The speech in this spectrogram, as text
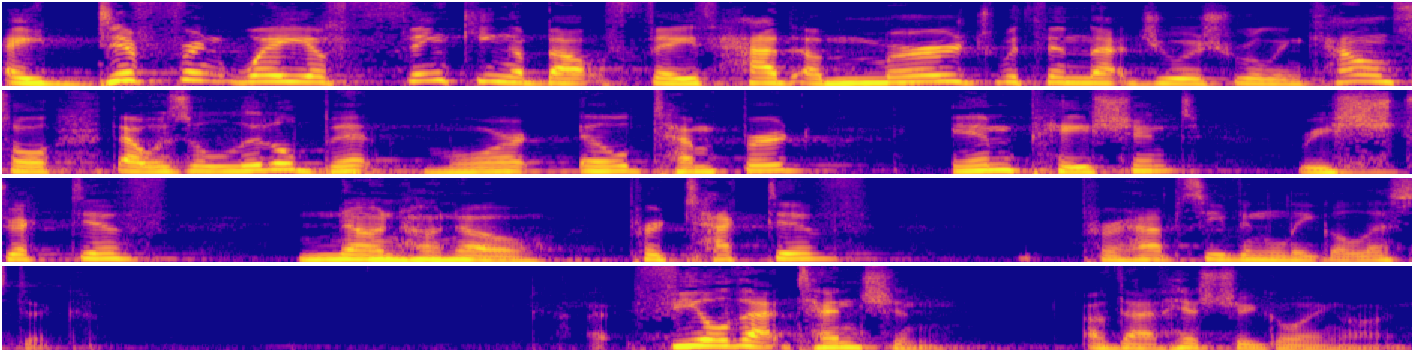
a different way of thinking about faith had emerged within that Jewish ruling council that was a little bit more ill tempered, impatient, restrictive, no, no, no, protective, perhaps even legalistic. Feel that tension of that history going on.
